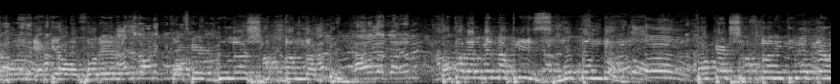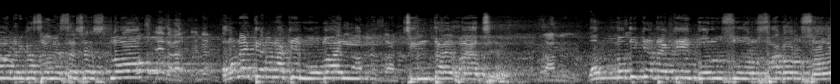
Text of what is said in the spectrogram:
এবং একে অপরের পকেটগুলো সাবধান রাখবেন। কথা বলবেন না প্লিজ মুখ বন্ধ। পকেট সাবধান ইতিমধ্যে আমাদের কাছে মেসেজ আসলো। অনেকের নাকি মোবাইল চিন্তায় হয়েছে। অন্যদিকে দেখি গরু চোর সাগর চোর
